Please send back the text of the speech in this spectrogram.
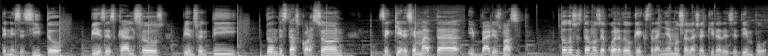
Te Necesito, Pies Descalzos, Pienso en ti, ¿Dónde estás corazón? Se quiere, se mata y varios más. Todos estamos de acuerdo que extrañamos a la Shakira de ese tiempo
